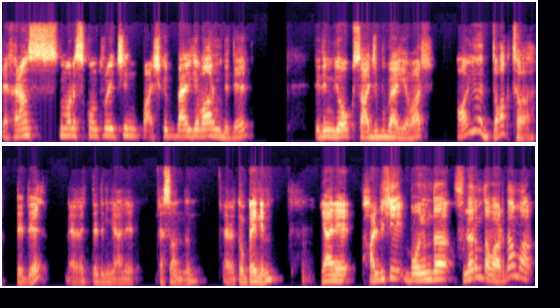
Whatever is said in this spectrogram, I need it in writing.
referans numarası kontrol için başka bir belge var mı dedi. Dedim yok sadece bu belge var. Are you a doctor? dedi. Evet dedim yani ne sandın? Evet o benim. Yani halbuki boynumda fularım da vardı ama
